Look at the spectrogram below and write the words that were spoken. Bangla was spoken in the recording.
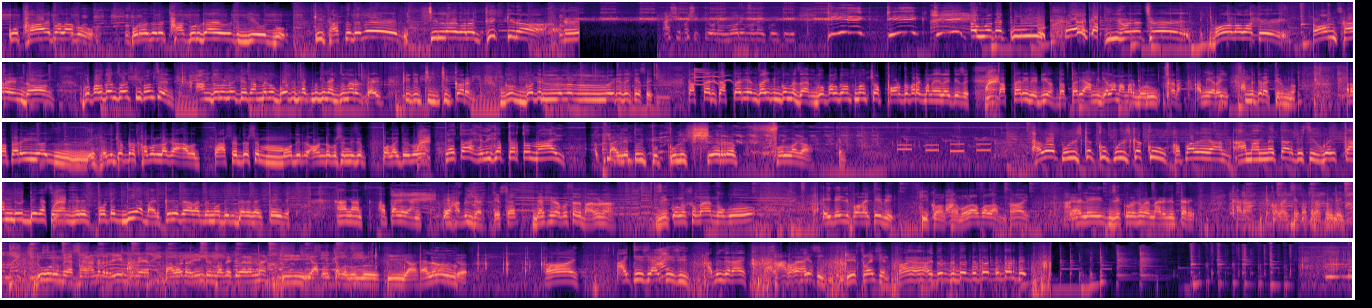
কোথায় পালাবো? প্রয়োজনে ঠাকুর গায়ে গিয়ে উঠবো। কি থাকতে দেবেন? চিল্লায় বলেন ঠিক কিনা? আশেপাশে কেউ নাই মরে মনে কই দিবি ঠিক ঠিক ঠিক। কি হয়েছে? বল আমাকে। ডং ছাড়েন ডং। গোপালগঞ্জ হয়েছে কি শুনছেন? আন্দোলন হইতে সামনে গো গদি থাকবে কিনা একজন আর ঠিক করেন। গদি লইরে যাইতেছে। তাত্তারি তাত্তারি যাইবেন কমে যান। গোপালগঞ্জ মন সব ফর্দ পারাক বানাই লাইতেছে। তাত্তারি রেডিও তাত্তারি আমি গেলাম আমার গরু ছাড়া। আমি আর ওই আমি তো রাখতে না তাড়াতাড়ি ওই হেলিকপ্টার খবর লাগা পাশের দেশে মোদির অন্ডকোষের নিচে পলাইতে হইব। নেতা হেলিকপ্টার তো নাই। তাইলে তুই পুলিশের ফোন লাগা। হ্যালো পুলিশ কাকু পুলিশ কাকু। হপালে আন আমার নেতার বেশি হয়ে কান উঠে গেছে। আন হেরে পটেক দিয়ে বাইর করে দেওয়া লাগবে নদীর ধারে যাইতে হইবে। আন আন হপালে আন। এ হাবিলদার এ স্যার দেশের অবস্থা ভালো না। যে কোনো সময় মগু এই দেশে পলাইতে হইবে। কি কন স্যার? মোরাও পালাম। হয়। আনালে এই যে কোনো সময় মারি দিতে পারে। খারা কলাইছে কথাটা কইলে দূর মে স্যার আমরা টুনে বাবাটা রিন টুন বাজাইতে পারেন না? কি আবল তাবল উলু কি Hello? হয়। আইতেছি আইতেছি হাবিলদার আয়। আইছি কেস পাইছেন? হয় হয় দৌড় দৌড় দে দৌড় দৌড়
